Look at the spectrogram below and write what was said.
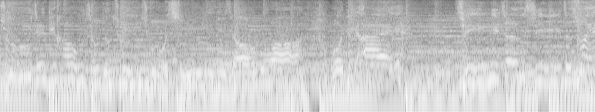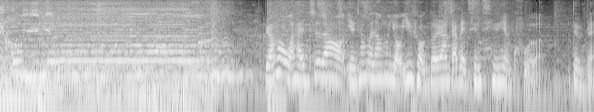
初见的号角又催促我迟疑的脚步啊，我的爱，请你珍惜这最后一年。然后我还知道演唱会当中有一首歌让闸北青青也哭了，对不对？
